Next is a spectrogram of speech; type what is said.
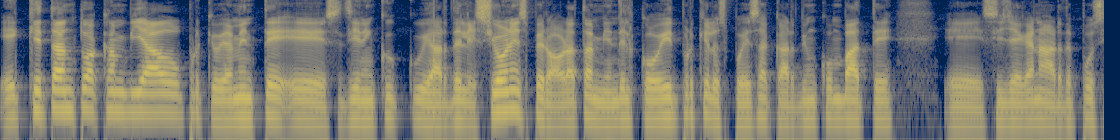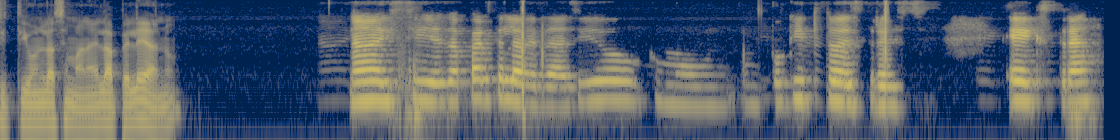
Eh, ¿Qué tanto ha cambiado? Porque obviamente se tienen que cuidar de lesiones, pero ahora también del COVID porque los puedes sacar de un combate si llegan a dar de positivo en la semana de la pelea, ¿no? Ay, sí, esa parte la verdad ha sido como un, poquito de estrés extra,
